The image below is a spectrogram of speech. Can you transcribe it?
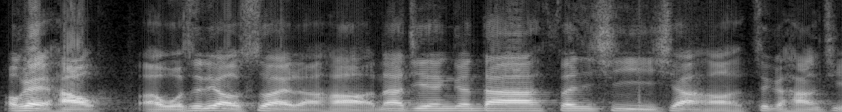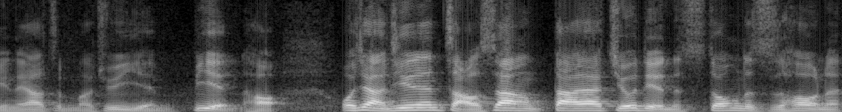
OK，好啊，我是廖帅了哈。那今天跟大家分析一下哈，这个行情呢要怎么去演变哈。我想今天早上大家九点钟的时候呢，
